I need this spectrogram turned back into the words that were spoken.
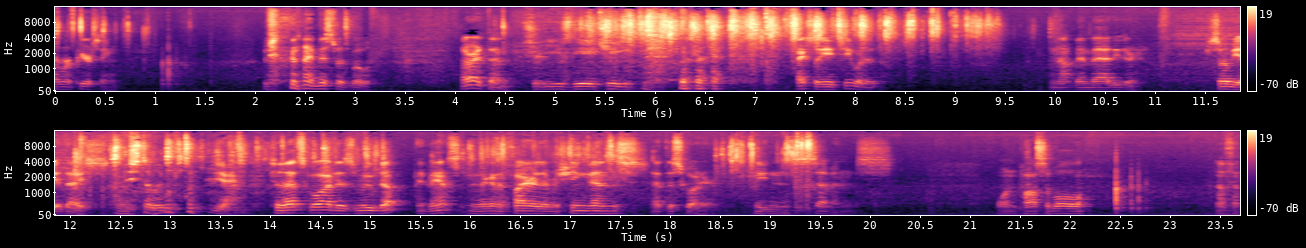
armor piercing. and I missed with both. All right then. Should have used the. HE. Actually, HE would have not been bad either. Soviet dice. They still? Yeah. So that squad has moved up, advanced, and they're going to fire their machine guns at this squad here. Needing sevens. One possible. Nothing.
